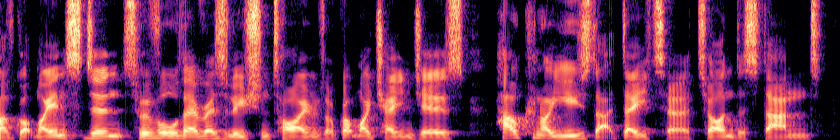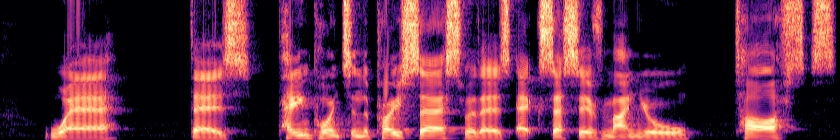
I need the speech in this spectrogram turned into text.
I've got my incidents with all their resolution times. I've got my changes. How can I use that data to understand where there's pain points in the process, where there's excessive manual tasks,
